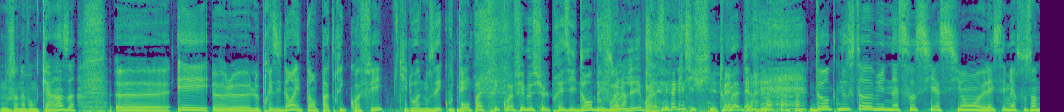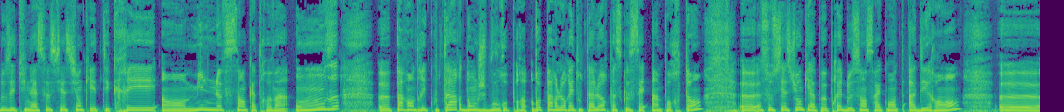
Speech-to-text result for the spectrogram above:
nous en avons 15. Euh, et euh, le, le président étant Patrick Coiffé, qui doit nous écouter. Bon, Patrick Coiffé, Monsieur le Président, désolé, voilà, c'est rectifié, tout va bien. Donc nous sommes une association, euh, la SMR 72 est une association qui a été créée en 1991 euh, par André Coutard, donc je vous repar- reparlerai tout à l'heure parce que c'est important. Euh, association qui a à peu près 250 adhérents. Euh,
